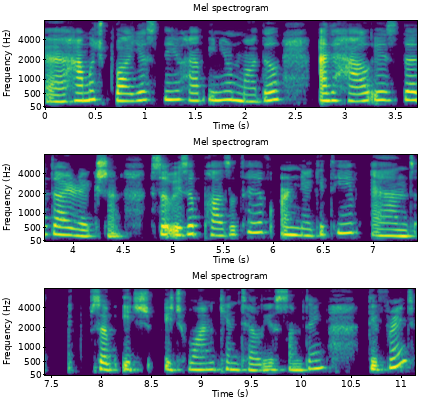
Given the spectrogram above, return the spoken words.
uh, how much bias do you have in your model and how is the direction? So is it positive or negative? And so each each one can tell you something different.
